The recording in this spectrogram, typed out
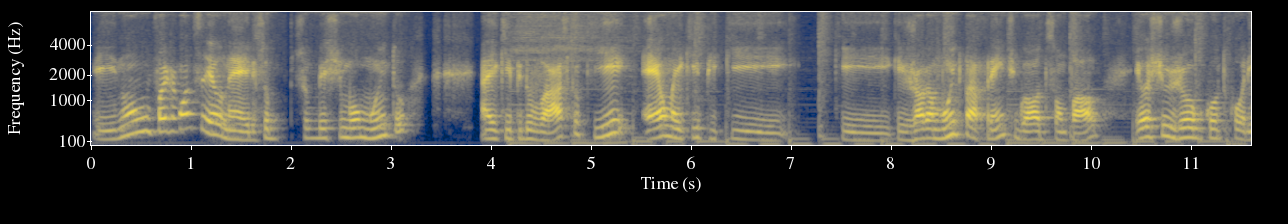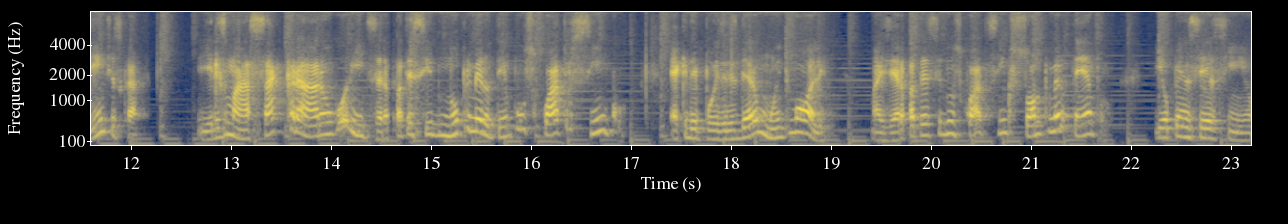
E não foi o que aconteceu, né? Ele sub subestimou muito a equipe do Vasco, que é uma equipe que, que, que joga muito para frente, igual a do São Paulo. Eu assisti o jogo contra o Corinthians, cara, e eles massacraram o Corinthians. Era para ter sido no primeiro tempo uns 4, 5 é que depois eles deram muito mole. Mas era para ter sido uns 4, 5 só no primeiro tempo. E eu pensei assim,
